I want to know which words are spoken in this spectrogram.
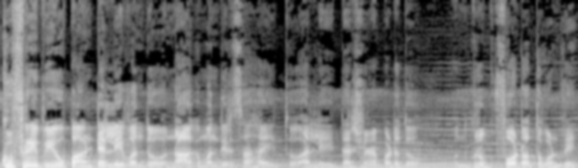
ಕುಫ್ರಿ ವ್ಯೂ ಪಾಯಿಂಟ್ ಅಲ್ಲಿ ಒಂದು ನಾಗ ಮಂದಿರ್ ಸಹ ಇತ್ತು. ಅಲ್ಲಿ ದರ್ಶನ ಪಡೆದು ಒಂದು ಗ್ರೂಪ್ ಫೋಟೋ ತಗೊಂಡ್ವಿ.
